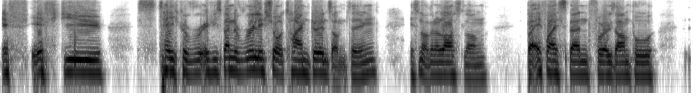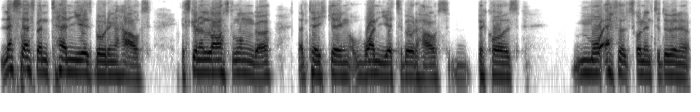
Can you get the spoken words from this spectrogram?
If if you take a if you spend a really short time doing something, it's not going to last long. But if I spend, for example, let's say I spend 10 years building a house, it's going to last longer than taking one year to build a house because more effort's gone into doing it.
